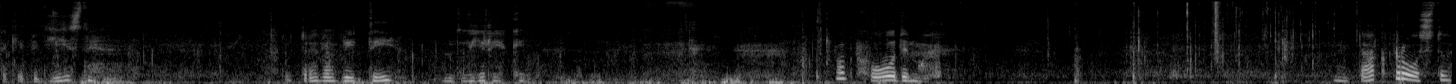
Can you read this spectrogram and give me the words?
Такі під'їзди. Тут треба обійти. Двір який. Обходимо. Не так просто.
